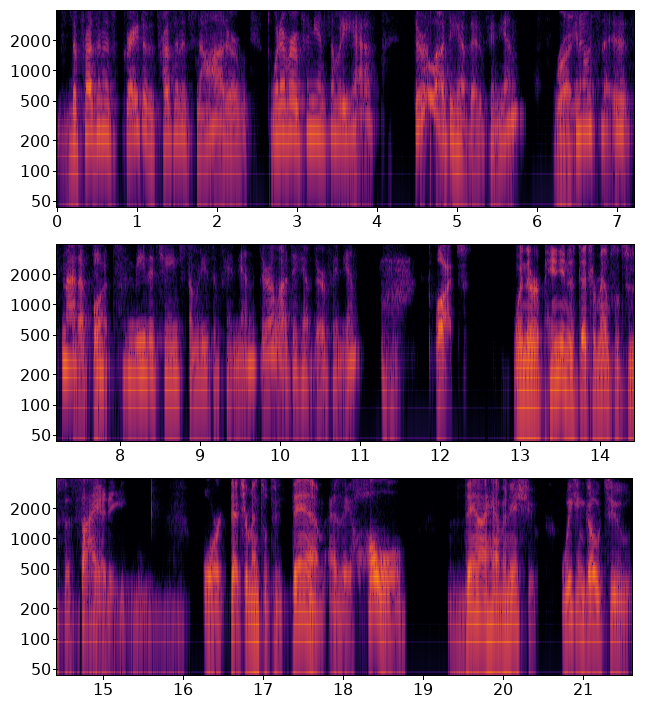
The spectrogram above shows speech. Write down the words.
the president's great or the president's not, or whatever opinion somebody has, they're allowed to have that opinion. Right. You know, it's it's not up to, to me to change somebody's opinion. They're allowed to have their opinion. But when their opinion is detrimental to society or detrimental to them as a whole, then I have an issue. We can go to,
